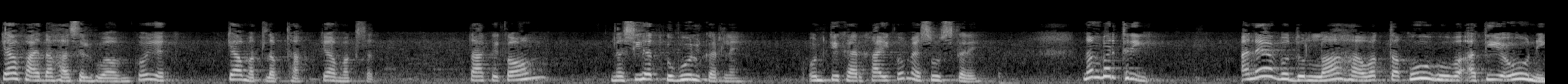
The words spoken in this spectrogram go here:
کیا فائدہ حاصل ہوا ان کو؟ یا کیا مطلب تھا؟ کیا مقصد؟ تاکہ قوم نصیحت قبول کر لیں، ان کی خیر خائی کو محسوس کرے نمبر تھری انبد اللہ و تقو و اتی اونی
